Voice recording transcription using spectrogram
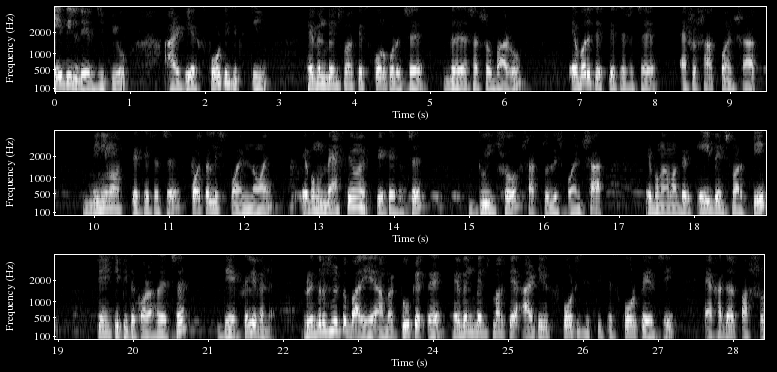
এই বিল্ডের GPU RTX forty sixty heaven বেঞ্চমার্কে স্কোর করেছে দু হাজার সাতশো বারো। এভারেজ এফপিএস এসেছে একশো সাত পয়েন্ট সাত। মিনিমাম এফপিএস এসেছে পঁয়তাল্লিশ পয়েন্ট নয় এবং ম্যাক্সিমাম এফপিএস এসেছে দুইশো সাতচল্লিশ পয়েন্ট সাত এবং আমাদের এই বেঞ্চমার্কটি টেন টিপিতে করা হয়েছে ডিএক্স ইলেভেনে রেজলিউশন একটু বাড়িয়ে আমরা টু কেতে হেভেন বেঞ্চমার্কে আরটিএক্স ফোরটি সিক্সটিতে স্কোর পেয়েছি এক হাজার পাঁচশো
